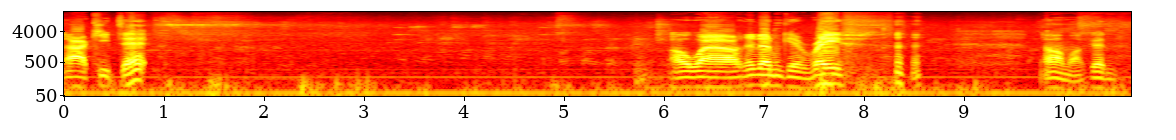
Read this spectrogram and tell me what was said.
I keep that. Oh wow, they let him get Wraith. oh my goodness.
